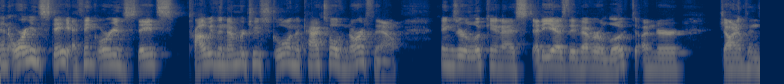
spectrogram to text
then Oregon State. I think Oregon State's probably the number two school in the Pac 12 North now. Things are looking as steady as they've ever looked under Jonathan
